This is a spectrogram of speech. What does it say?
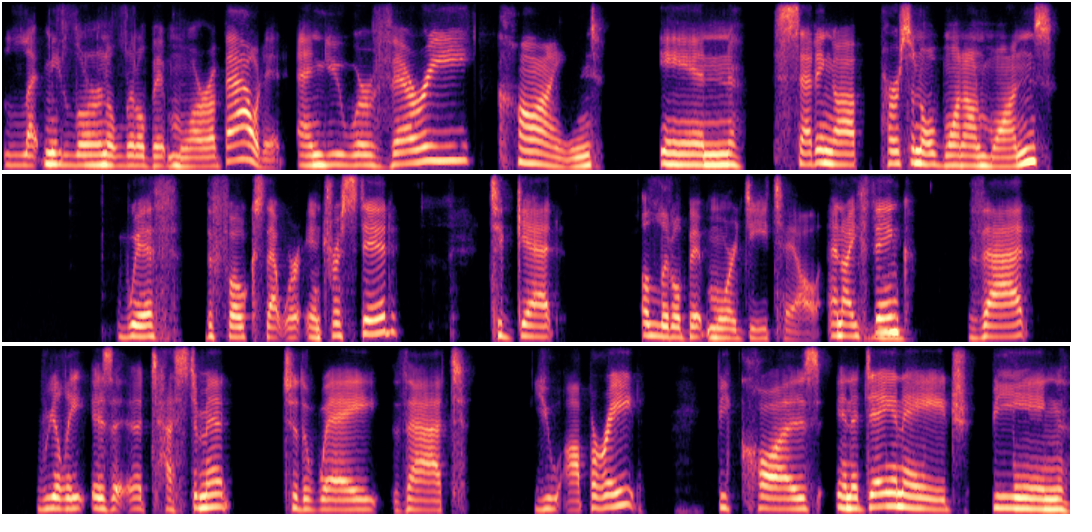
Let me learn a little bit more about it. And you were very kind in setting up personal one on ones with the folks that were interested to get a little bit more detail. And I mm-hmm. think mm. that really is a, a testament to the way that you operate because in a day and age being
